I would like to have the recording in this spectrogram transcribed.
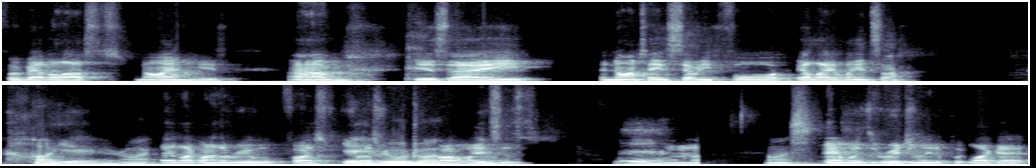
for about the last nine years. Um, is a, a 1974 LA Lancer. Oh yeah, right. So like one of the real first, yeah, first real drive Lancers. Yeah, uh, nice. And was originally to put like a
